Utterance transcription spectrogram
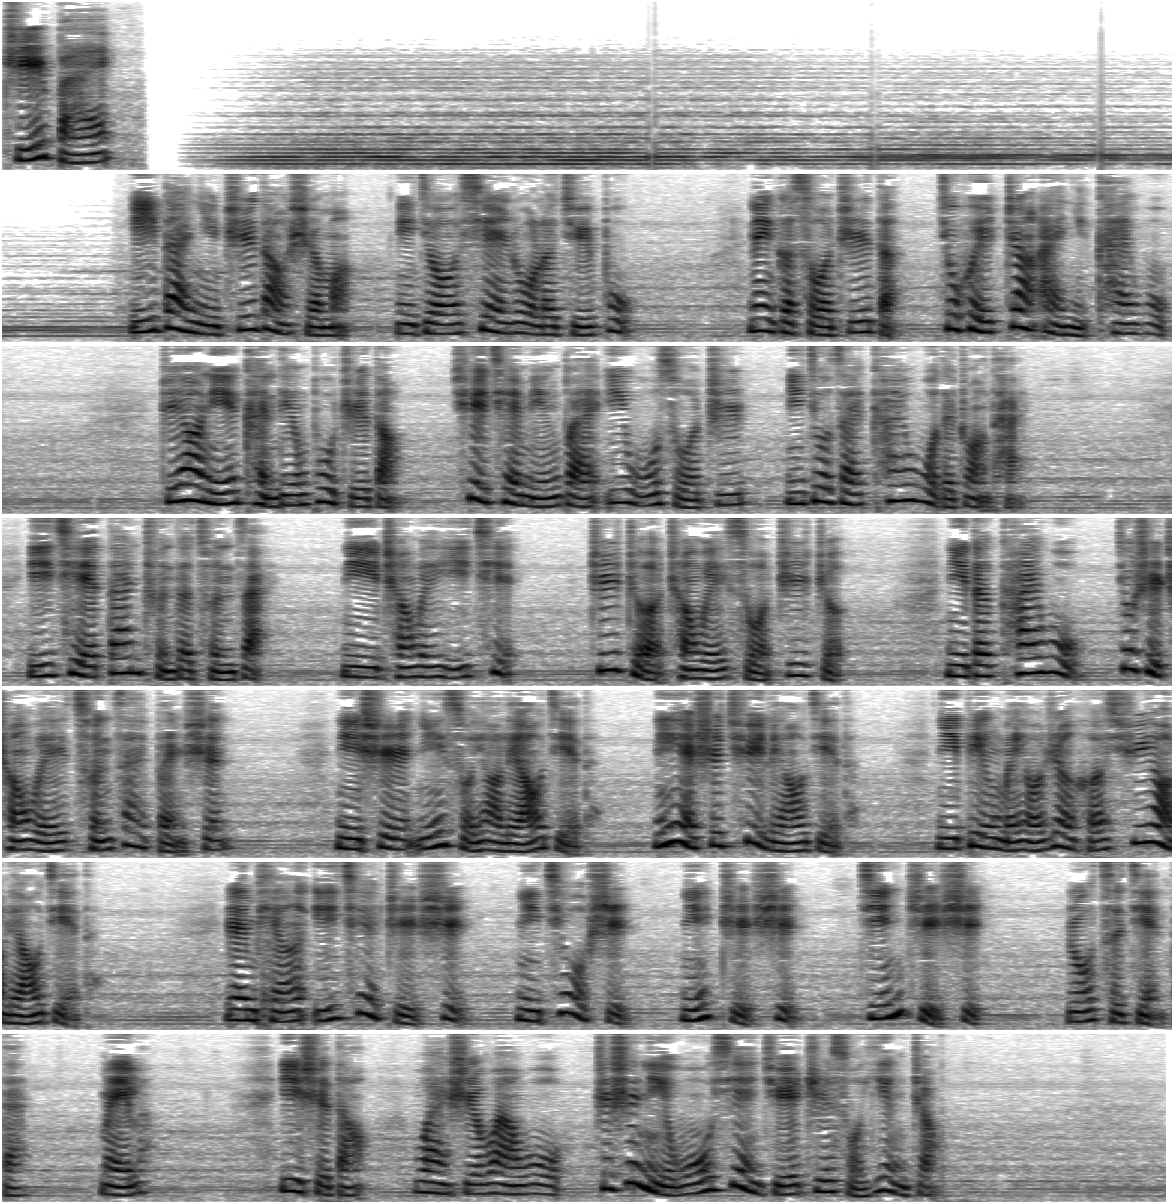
直白。一旦你知道什么，你就陷入了局部，那个所知的就会障碍你开悟。只要你肯定不知道，确切明白一无所知，你就在开悟的状态。一切单纯的存在，你成为一切，知者成为所知者，你的开悟就是成为存在本身。你是你所要了解的，你也是去了解的。你并没有任何需要了解的，任凭一切指示，你就是，你只是，仅只是，如此简单，没了。意识到万事万物只是你无限觉知所映照。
